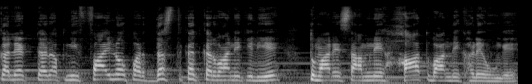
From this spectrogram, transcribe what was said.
कलेक्टर अपनी फाइलों पर दस्तखत करवाने के लिए तुम्हारे सामने हाथ बांधे खड़े होंगे।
